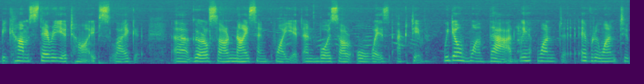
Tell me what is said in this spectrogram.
become stereotypes like uh, girls are nice and quiet and boys are always active. We don't want that. We want everyone to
